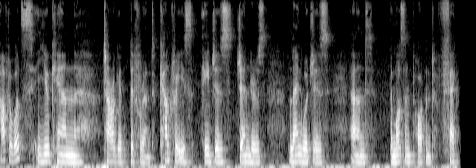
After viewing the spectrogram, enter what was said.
Afterwards, you can target different countries, ages, genders, languages, and the most important fact.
